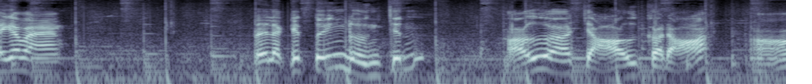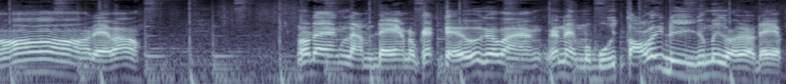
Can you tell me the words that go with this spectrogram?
Đây các bạn. Đây là cái tuyến đường chính Ở ờ, chợ cờ đỏ. Đó, đẹp không? Nó đang làm đèn rồi các kiểu các bạn. Cái này mà buổi tối đi nó mới gọi là đẹp.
